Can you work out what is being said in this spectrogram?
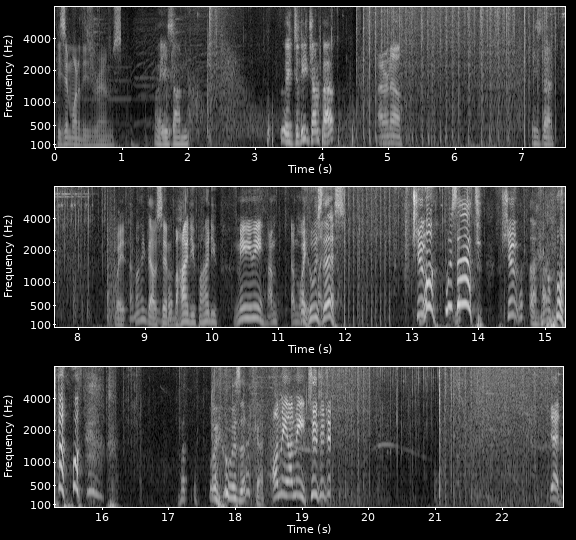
He's in one of these rooms. Oh, he's on. Wait, did he jump out? I don't know. He's dead. Wait, I don't think that was him. What? Behind you, behind you. Me, me, me. I'm. I'm Wait, like, who is like- this? Shoot! Whoa, who's that? Shoot! What the hell? What? Wait, who was that guy? On me, on me. Two, two, two. Dead.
